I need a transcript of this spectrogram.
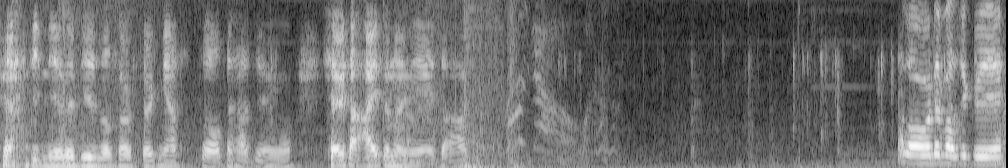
Ja, die Nille die is al zo fucking uitgetrold had gaat jongen. Heeft haar item nog niet eens af. Hallo, daar was ik weer.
